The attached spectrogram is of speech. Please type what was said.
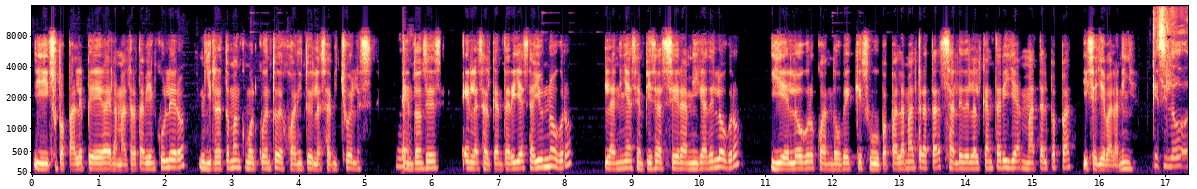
y su papá le pega y la maltrata bien culero y retoman como el cuento de Juanito y las habichuelas. Mm. Entonces, en las alcantarillas hay un ogro, la niña se empieza a ser amiga del ogro y el ogro cuando ve que su papá la maltrata sale de la alcantarilla, mata al papá y se lleva a la niña. Que si lo,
